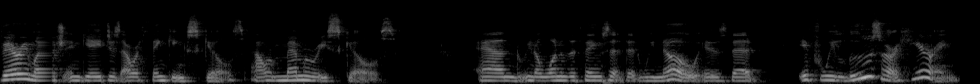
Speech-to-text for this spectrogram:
very much engages our thinking skills, our memory skills. And you know, one of the things that, that we know is that if we lose our hearing,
